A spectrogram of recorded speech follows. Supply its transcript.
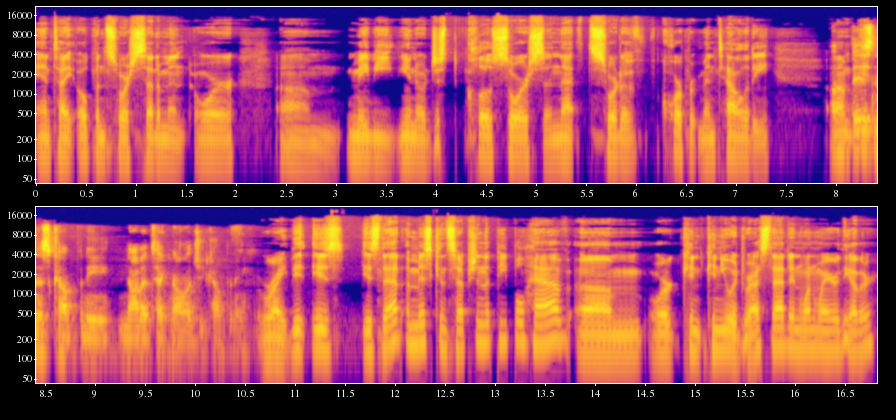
anti open source sentiment or um, maybe, you know, just closed source and that sort of corporate mentality. A um, business it, company, not a technology company. Right. It is is that a misconception that people have, um, or can can you address that in one way or the other?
